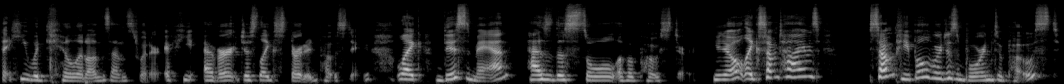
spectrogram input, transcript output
that he would kill it on Sens Twitter if he ever just like started posting. Like this man has the soul of a poster. You know, like sometimes some people were just born to post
